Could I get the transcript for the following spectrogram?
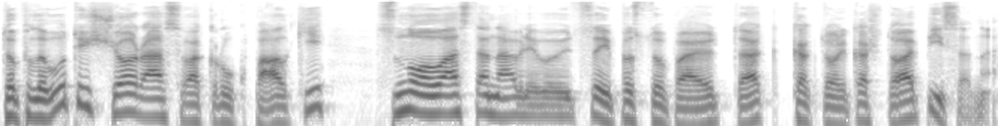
то плывут еще раз вокруг палки, снова останавливаются и поступают так, как только что описано.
